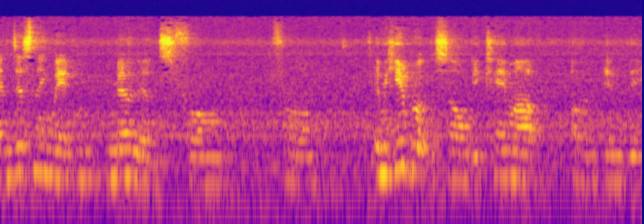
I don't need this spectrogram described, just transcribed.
And Disney made millions from, from, I mean, he wrote the song, it came up um, in the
